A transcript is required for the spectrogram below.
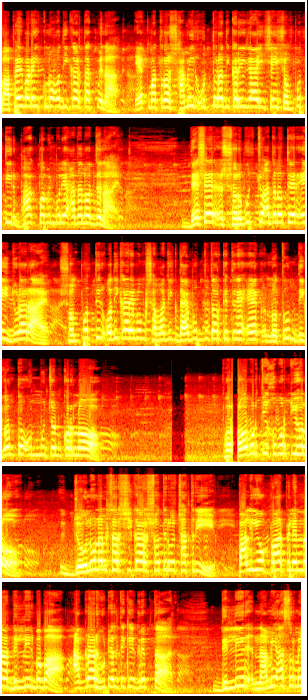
বাপের বাড়ির কোনো অধিকার থাকবে না, একমাত্র স্বামীর উত্তরাধিকারীরাই সেই সম্পত্তির ভাগ পাবেন বলে আদালত জানায়। দেশের সর্বোচ্চ আদালতের এই জোড়া রায় সম্পত্তির অধিকার এবং সামাজিক দায়বদ্ধতার ক্ষেত্রে এক নতুন দিগন্ত উন্মোচন করল। পরবর্তী খবরটি হল, যৌন লালসার শিকার সতেরো ছাত্রী পালিয়েও পার পেলেন না দিল্লির বাবা, আগ্রার হোটেল থেকে গ্রেপ্তার। দিল্লির নামি আশ্রমে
